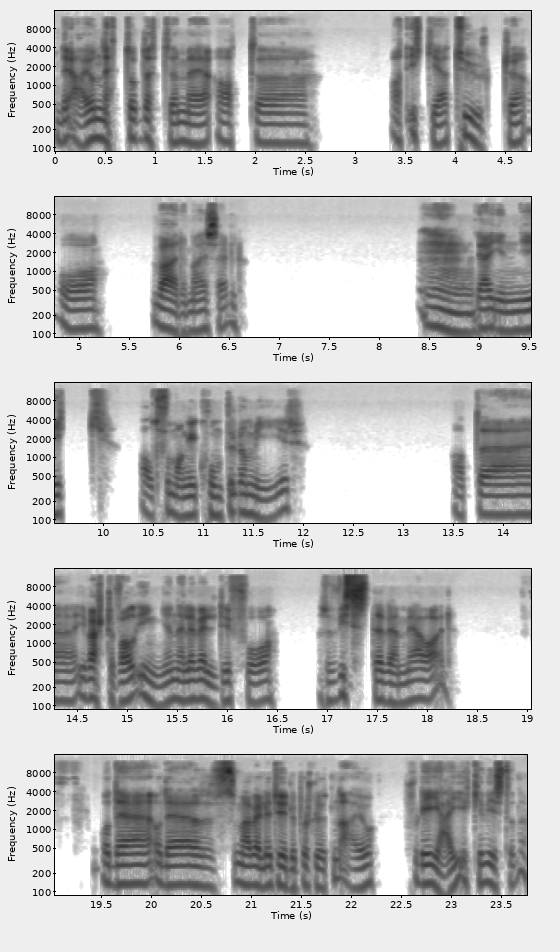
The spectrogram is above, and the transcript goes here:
Og det er jo nettopp dette med at eh, at ikke jeg turte å være meg selv. Mm. Jeg inngikk altfor mange kompromisser. At uh, i verste fall ingen eller veldig få altså, visste hvem jeg var. Og det, og det som er veldig tydelig på slutten, er jo fordi jeg ikke viste det.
